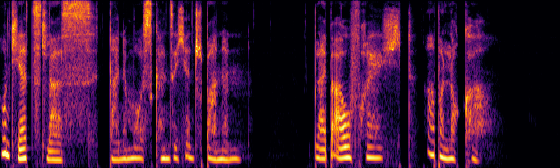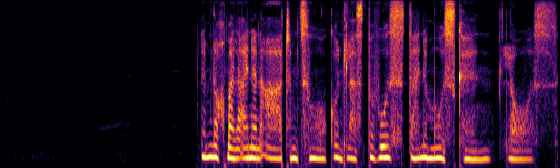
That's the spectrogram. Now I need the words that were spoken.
Und jetzt lass deine Muskeln sich entspannen Bleib aufrecht, aber locker. Nimm noch mal einen Atemzug und lass bewusst deine Muskeln los.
